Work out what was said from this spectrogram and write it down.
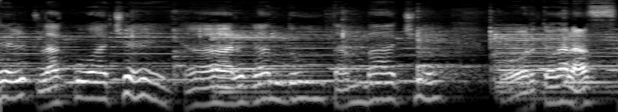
El tlacuache cargando un tambache por todas las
